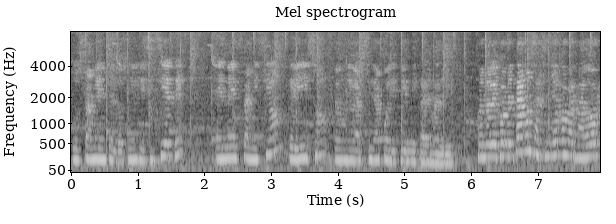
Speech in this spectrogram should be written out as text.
justamente el 2017 en esta misión que hizo la Universidad Politécnica de Madrid. Cuando le comentamos al señor gobernador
